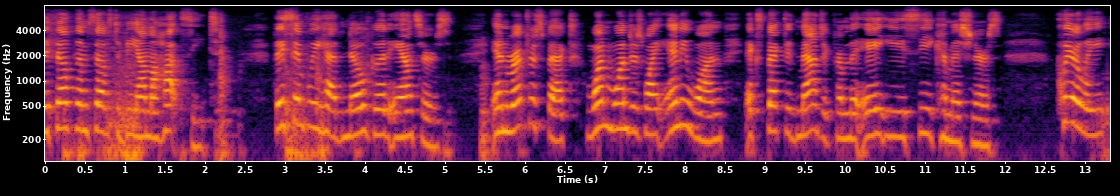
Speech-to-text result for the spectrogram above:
they felt themselves to be on the hot seat. They simply had no good answers. In retrospect, one wonders why anyone expected magic from the AEC commissioners. Clearly,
